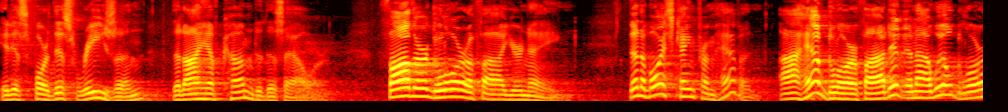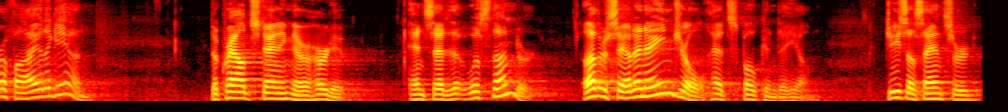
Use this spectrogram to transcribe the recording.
it is for this reason that I have come to this hour. Father, glorify your name. Then a voice came from heaven I have glorified it, and I will glorify it again. The crowd standing there heard it and said it was thunder. Others said an angel had spoken to him. Jesus answered,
